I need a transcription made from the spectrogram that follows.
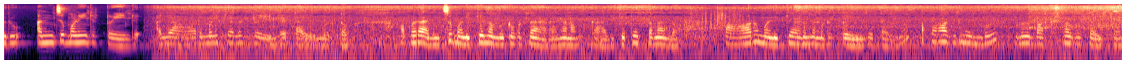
ഒരു അഞ്ച് മണീന്റെ ട്രെയിനിൽ അല്ലെങ്കിൽ ആറ് മണിക്കാണ് ട്രെയിനിന്റെ ടൈം കിട്ടും അപ്പോൾ ഒരു അഞ്ച് മണിക്ക് നമുക്ക് ഇവിടുന്ന് ഇറങ്ങണം. കാലിക്കറ്റ് എത്തണമല്ലോ അപ്പോൾ ആറ് മണിക്കാണ് നമ്മുടെ ട്രെയിനിന്റെ ടൈം അപ്പോൾ അതിന് മുമ്പ് ഒരു ഭക്ഷണമൊക്കെ കഴിക്കാൻ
